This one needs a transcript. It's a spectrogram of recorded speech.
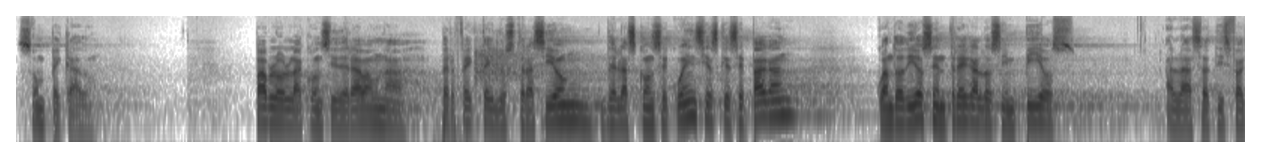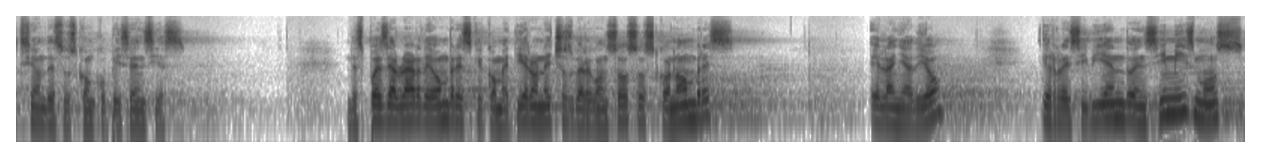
son pecado. Pablo la consideraba una perfecta ilustración de las consecuencias que se pagan cuando Dios entrega a los impíos a la satisfacción de sus concupiscencias. Después de hablar de hombres que cometieron hechos vergonzosos con hombres, él añadió, y recibiendo en sí mismos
